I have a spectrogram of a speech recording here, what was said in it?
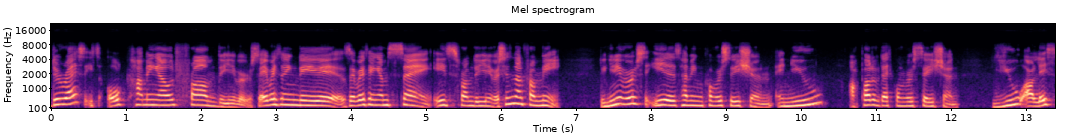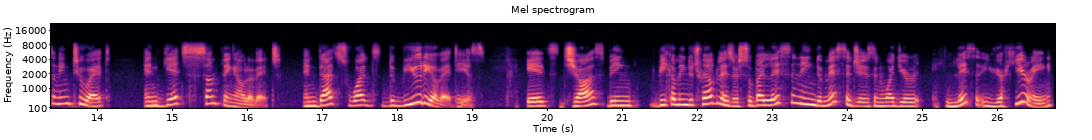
the rest is all coming out from the universe. Everything there is, everything I'm saying, it's from the universe. It's not from me. The universe is having a conversation, and you are part of that conversation. You are listening to it and get something out of it. And that's what the beauty of it is. It's just being becoming the trailblazer. So by listening the messages and what you're listen you're hearing,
